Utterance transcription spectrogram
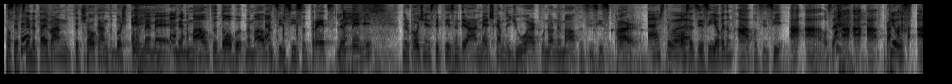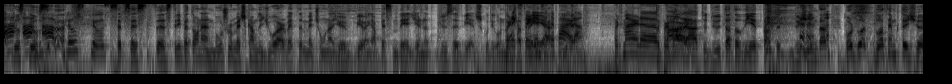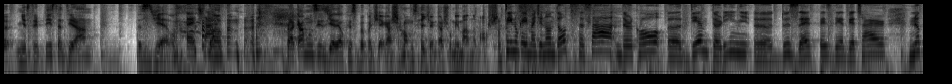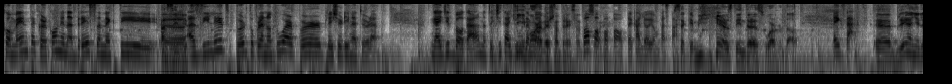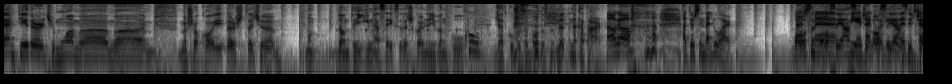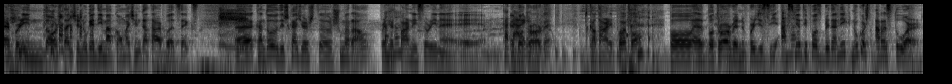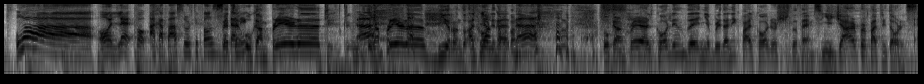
Po Sepse në Tajvan të çokan të bësh punë me me me mall të dobët, me mall të cilësisë së tretë, le të themi. Ndërkohë që një striptiste në Tiranë me ç'kam dëgjuar, punon me mall të cilësisë së parë. Ashtu është. Ose cilësi jo vetëm A, po cilësi AA ose AAA, pra plus, A, A, plus, A, plus. A, plus, plus. Sepse stripet tona janë mbushur me ç'kam dëgjuar vetëm me çuna që vijnë nga 15 deri në 40 vjeç, ku diku në mosha të reja. Për eksperiencat e para. Për të marrë për Të para, të dyta, të dhjeta, të dyqinta, por dua dua të them këtë që një striptiste në Tiranë zgjedh. E çfarë? pra ka mundësi zgjedhje, ky s'më pëlqej ka shumë se që ky shumë i madh në moshë. Ti nuk e imagjinon dot se sa ndërkohë djem të rinj 40, 50 vjeçar në komente kërkonin adresën e këtij azilit. Uh, azilit për të prenotuar për pleqërinë e tyre. Nga gjithë bota, në të gjitha gjuhët e botës. Ti more vesh adresat. Po, po, po, po, t'i kaloj unë pas pak. Se kemi njerëz të interesuar për dall. Eksakt. Ë Blendi një lajm tjetër që mua më më më shokoi është që mund do të ikim nga seksi dhe shkojmë në një vend ku, ku? gjatë kupës së botës në në Katar. Okej. Aty është ndaluar. Ose me ose janë si ose janë si gjarpërinj ndoshta që nuk e dim akoma që në Katar bëhet seks. Ë ka ndodhur diçka që është shumë e rrallë për herë të parë në historinë e e botërorëve të Katarit, po e po, po edhe të botërorëve në përgjithësi, asnjë tifoz britanik nuk është arrestuar. Ua! Ole, po a ka pasur tifoz britanik? Sepse u kanë prerë, u ah. kanë prerë birrën, alkoolin domethënë. Ah. U kanë prerë alkoolin dhe një britanik pa alkool është ç'të them, si një gjarpër pa klitoris.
